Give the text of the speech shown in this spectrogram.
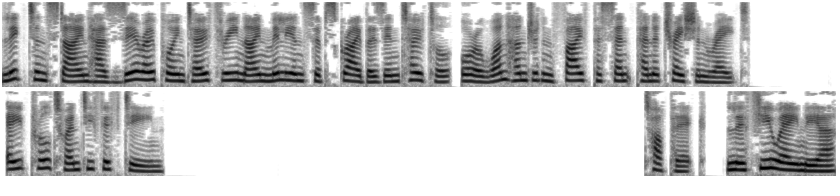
Liechtenstein has 0.039 million subscribers in total, or a 105% penetration rate. April 2015 Lithuania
